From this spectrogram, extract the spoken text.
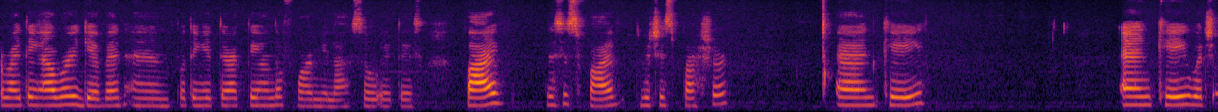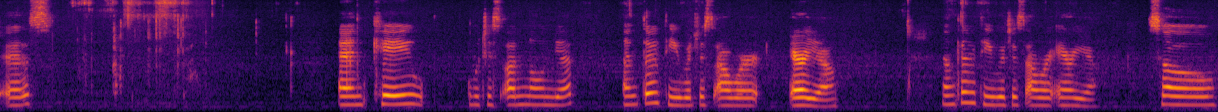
writing our given and putting it directly on the formula. So it is 5, this is 5, which is pressure, and K, and K, which is, and K, which is unknown yet, and 30, which is our area, and 30, which is our area. So,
